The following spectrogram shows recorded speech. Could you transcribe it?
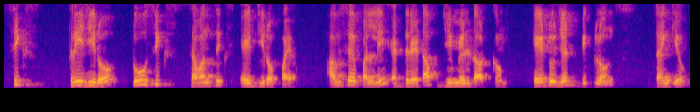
six three zero two six seven six eight zero five avisepalli at the rate of gmail.com. A to Z Big Loans. Thank you.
